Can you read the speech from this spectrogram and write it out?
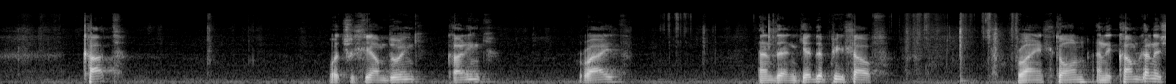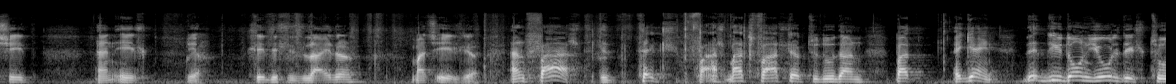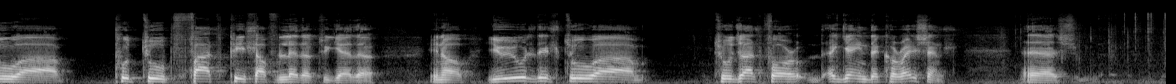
Cut. What you see I'm doing, cutting, right? And then get the piece of rhinestone and it comes on a sheet and it's yeah see this is lighter much easier. And fast it takes fast much faster to do than but again you don't use this to uh, put two fat piece of leather together. You know you use this to um, to just for again decorations uh,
